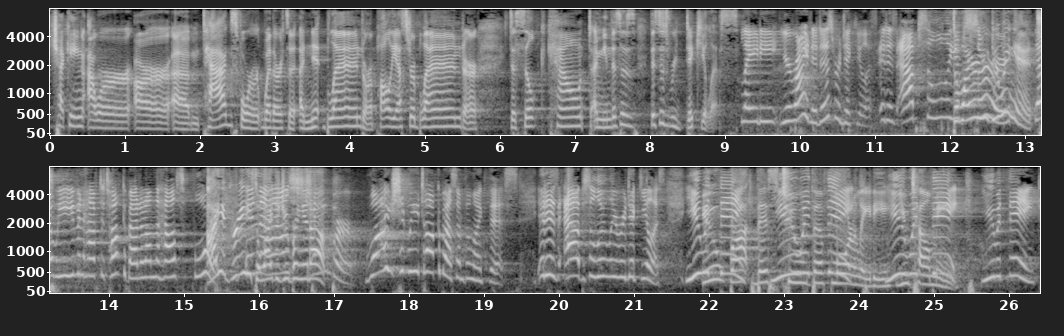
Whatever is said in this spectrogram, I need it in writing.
checking our our um, tags for whether it's a, a knit blend or a polyester blend or the silk count? I mean, this is this is ridiculous. Lady, you're right. It is ridiculous. It is absolutely So why are you doing it? That we even have to talk about it on the House floor. I agree. So why did you bring it up? chamber. Why should we talk about something like this? It is absolutely ridiculous. You would You think, brought this you to the think- floor, lady. You would tell me. You would think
